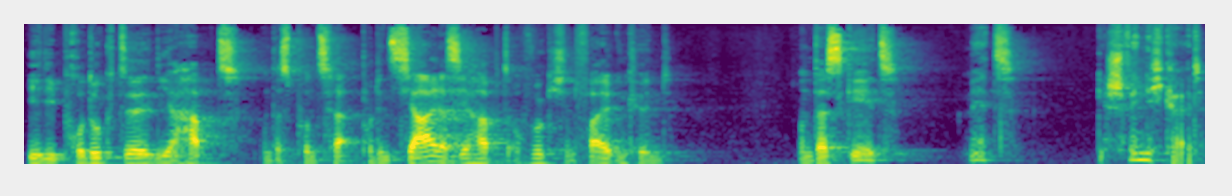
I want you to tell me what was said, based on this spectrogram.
ihr die Produkte, die ihr habt und das Potenzial, das ihr habt, auch wirklich entfalten könnt. Und das geht mit Geschwindigkeit.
